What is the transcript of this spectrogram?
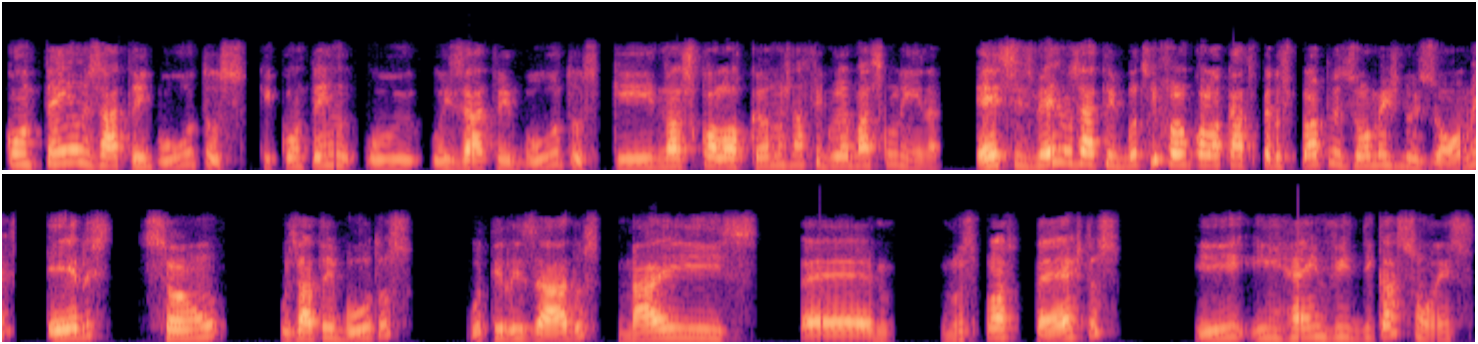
contém os atributos, que contém o, os atributos que nós colocamos na figura masculina. Esses mesmos atributos que foram colocados pelos próprios homens nos homens, eles são os atributos utilizados nas, é, nos protestos e em reivindicações.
